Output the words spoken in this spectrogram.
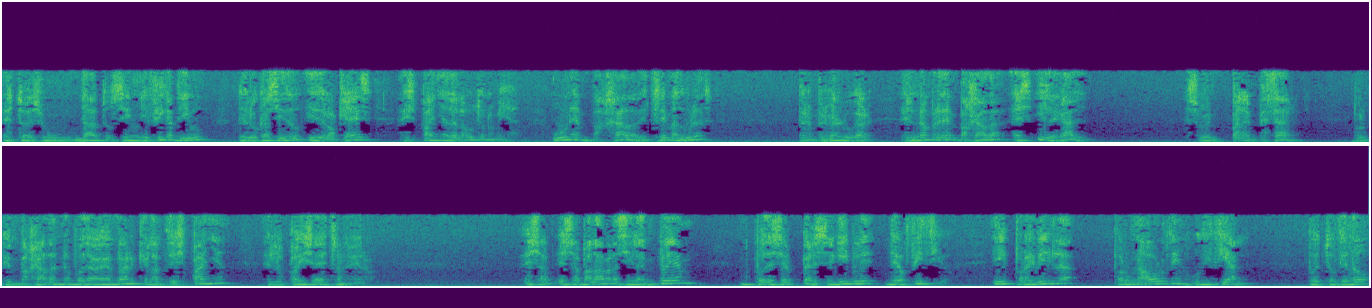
esto es un dato significativo de lo que ha sido y de lo que es España de la autonomía. Una embajada de Extremadura, pero en primer lugar, el nombre de embajada es ilegal. Eso para empezar, porque embajadas no puede haber que las de España en los países extranjeros. Esa, esa palabra, si la emplean, puede ser perseguible de oficio y prohibirla por una orden judicial, puesto que no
